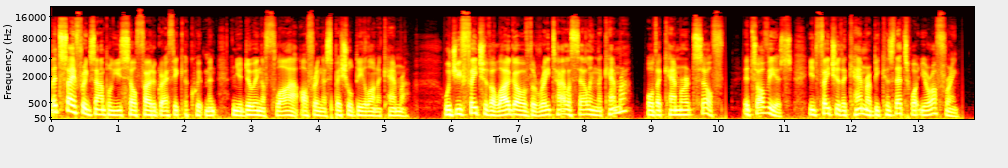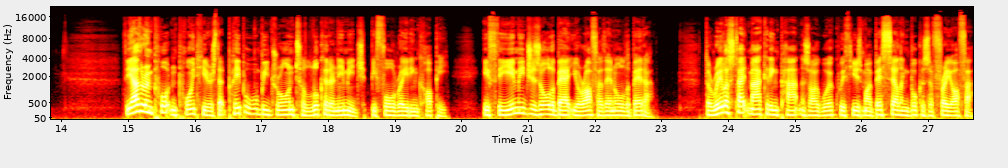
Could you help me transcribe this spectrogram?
Let's say, for example, you sell photographic equipment and you're doing a flyer offering a special deal on a camera. Would you feature the logo of the retailer selling the camera or the camera itself? It's obvious. You'd feature the camera because that's what you're offering. The other important point here is that people will be drawn to look at an image before reading copy. If the image is all about your offer, then all the better. The real estate marketing partners I work with use my best selling book as a free offer.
